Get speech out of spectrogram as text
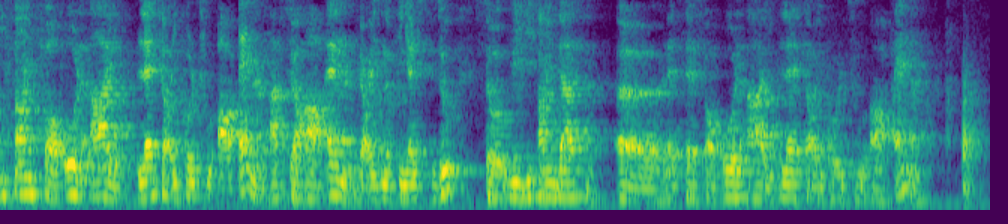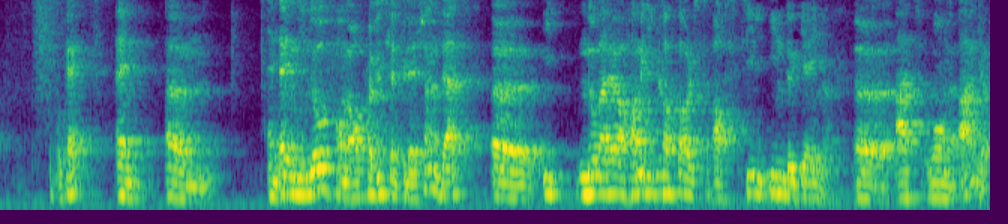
defined for all i less or equal to rn. After rn there is nothing else to do. So we define that uh, let's say for all i less or equal to rn. Okay? And um, and then we know from our previous calculation that uh, it, no matter how many couples are still in the game uh, at round i,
